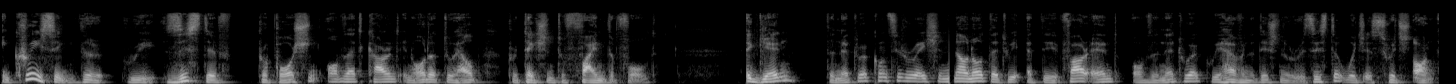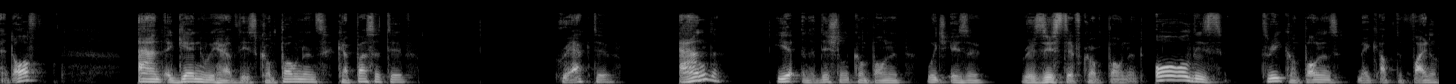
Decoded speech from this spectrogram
increasing the resistive proportion of that current in order to help protection to find the fault. Again, the network consideration. Now note that we at the far end of the network we have an additional resistor which is switched on and off and again, we have these components, capacitive, reactive, and here an additional component, which is a resistive component. All these three components make up the final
